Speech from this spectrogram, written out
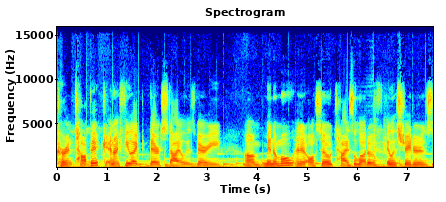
current topic and I feel like their style is very um, minimal and it also ties a lot of illustrators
